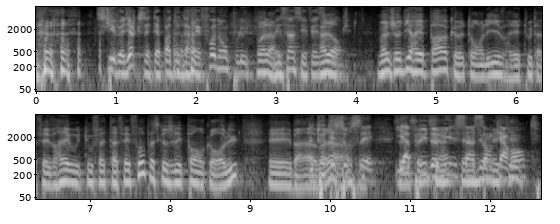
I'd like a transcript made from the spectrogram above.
Ce qui veut dire que c'était pas tout à fait faux non plus. Voilà. Mais ça, c'est Facebook. Alors, moi, je dirais pas que ton livre est tout à fait vrai ou tout à fait faux parce que je l'ai pas encore lu. Et bah, tout voilà, est hein, sourcé. Il y a plus de c'est un- c'est un dur métier. 1540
